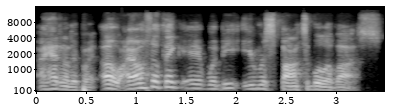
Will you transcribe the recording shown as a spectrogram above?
I had another point. Oh, I also think it would be irresponsible of us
